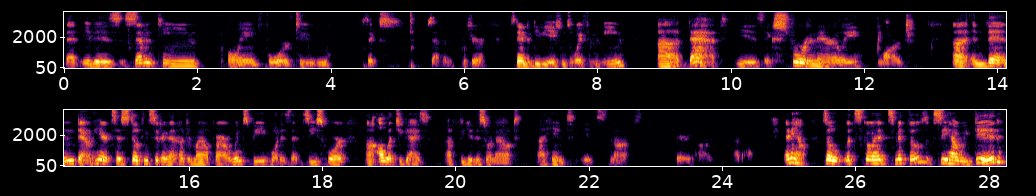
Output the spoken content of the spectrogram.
that it is 17.4267, sure, standard deviations away from the mean. Uh, that is extraordinarily large. Uh, and then down here it says still considering that 100 mile per hour wind speed, what is that z-score? Uh, I'll let you guys uh, figure this one out. A hint, it's not very hard. Anyhow, so let's go ahead and submit those. Let's see how we did.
